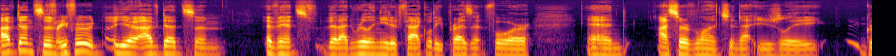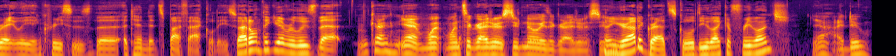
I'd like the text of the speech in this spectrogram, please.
I've done some free food. Yeah, I've done some events that I really needed faculty present for, and I serve lunch, and that usually greatly increases the attendance by faculty. So I don't think you ever lose that. Okay. Yeah. Once a graduate student, always a graduate student. you're out of grad school. Do you like a free lunch? Yeah, I do.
